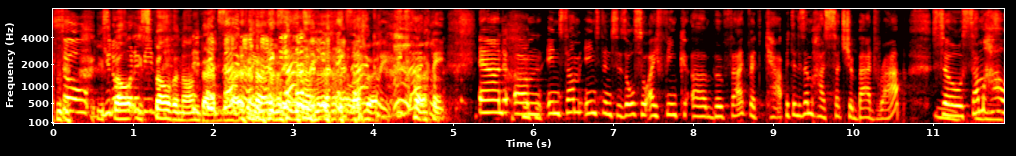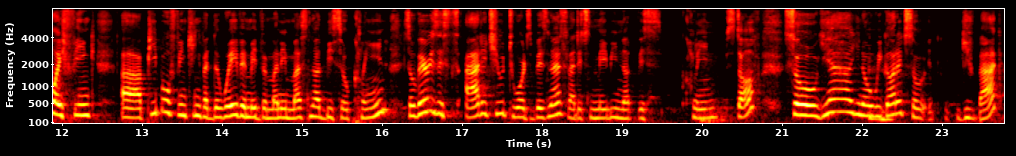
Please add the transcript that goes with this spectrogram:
so you, you don't want to be... spell the non-bad exactly, part. exactly, exactly, exactly. And um, in some instances also, I think uh, the fact that capitalism has such a bad rap, so mm. somehow I think uh, people thinking that the way they made the money must not be so clean. So there is this attitude towards business that it's maybe not this clean stuff. So yeah, you know, we got it, so give back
